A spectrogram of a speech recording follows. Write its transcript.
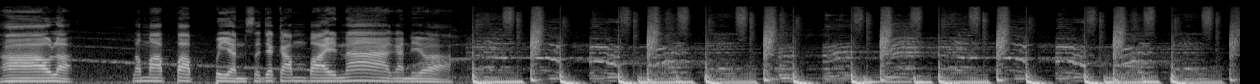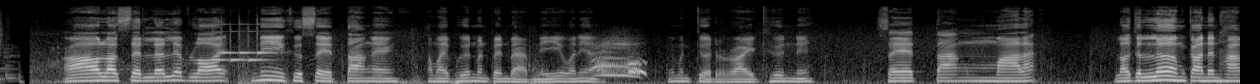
เอาล่ะ เรามาปรับเปลี่ยนศัลยกรรมใบหน้ากันดีกว่าเอาละเสร็จแล้วเรียบร้อย นี่คือเศษตังเองทำไมพื้นมันเป็นแบบนี้วะเนี่ย นี่มันเกิดอะไรขึ้นนี่เศษตังมาละ เราจะเริ่มการเดินทาง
